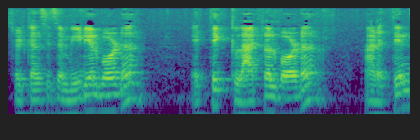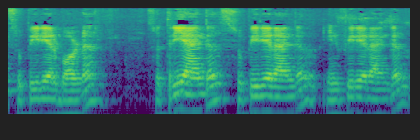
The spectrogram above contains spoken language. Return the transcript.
so it consists a medial border, a thick lateral border and a thin superior border. So three angles, superior angle, inferior angle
